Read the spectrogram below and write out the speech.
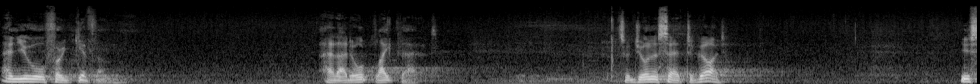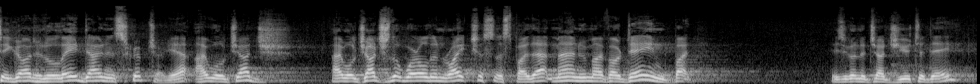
And you will forgive them. And I don't like that. So Jonah said to God. You see, God had laid down in Scripture, yeah, I will judge. I will judge the world in righteousness by that man whom I've ordained. But is he going to judge you today?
